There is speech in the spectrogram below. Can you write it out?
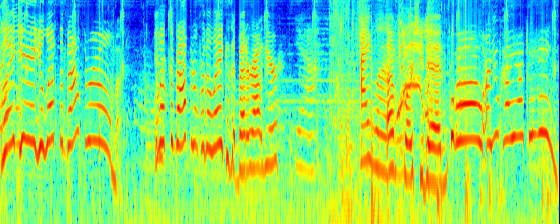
Lakey, you left the bathroom. You left the bathroom for the lake. Is it better out here? Yeah. I will. Of course you did. Wow, are you kayaking?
